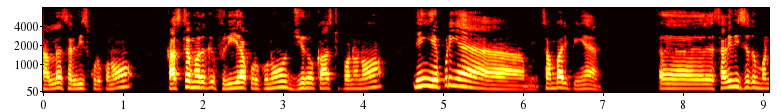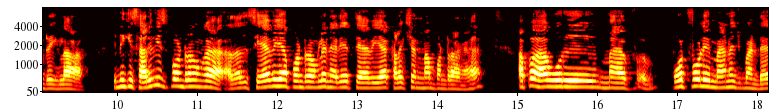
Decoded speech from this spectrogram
நல்ல சர்வீஸ் கொடுக்கணும் கஸ்டமருக்கு ஃப்ரீயாக கொடுக்கணும் ஜீரோ காஸ்ட் பண்ணணும். நீங்கள் எப்படிங்க சம்பாதிப்பீங்க? சர்வீஸ் எதுவும் பண்ணுறீங்களா இன்றைக்கி சர்வீஸ் பண்ணுறவங்க அதாவது சேவையாக பண்ணுறவங்களே நிறைய தேவையாக கலெக்ஷன்லாம் பண்ணுறாங்க அப்போ ஒரு மே போர்ட்ஃபோலியோ மேனேஜ்மெண்ட்டு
